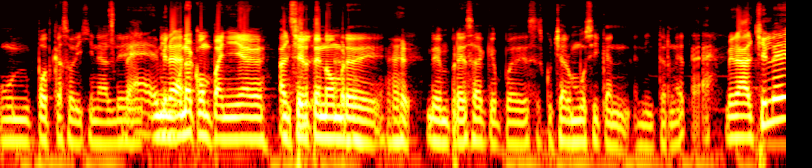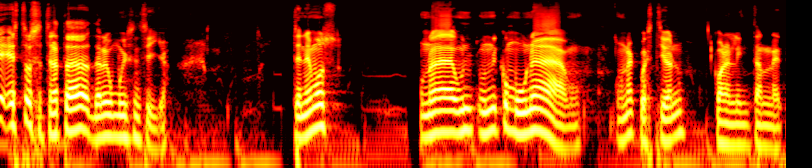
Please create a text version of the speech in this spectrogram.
un podcast original de Eh, mira, ninguna compañía, al chile- nombre de, de empresa que puedes escuchar música en, en internet. Mira, al Chile esto se trata de algo muy sencillo. Tenemos una, un- un- como una, una cuestión con el Internet.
